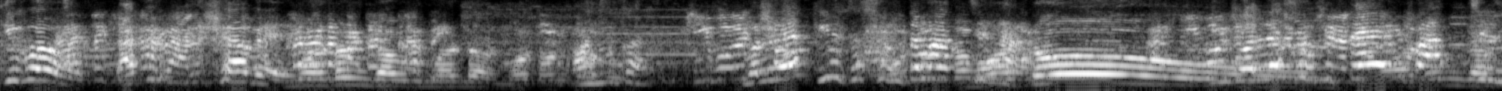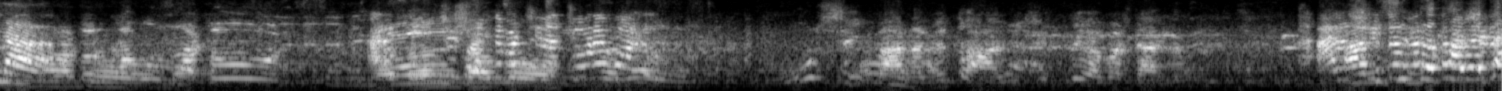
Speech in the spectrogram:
কি গো? রাতে কি রাতে খাবে? কি খাবে মটন খাব। মটন মটন কি বললে কি হচ্ছে শুনতে পাচ্ছি না। মটন কি বললে শুনতেই পাচ্ছি না। Mutton mutton. আরে শুনতে পাচ্ছি না জোরে বলো। ওর সেই বানাবে তো আলু সিদ্ধ আবার ডায়লগ। আমি শুদ্ধ খাবে তো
